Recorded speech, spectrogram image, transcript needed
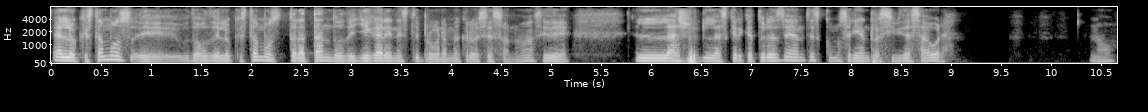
a lo que estamos, eh, o de lo que estamos tratando de llegar en este programa, creo es eso, ¿no? Así de las, las caricaturas de antes, ¿cómo serían recibidas ahora? ¿No?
